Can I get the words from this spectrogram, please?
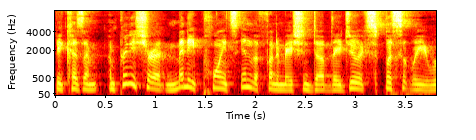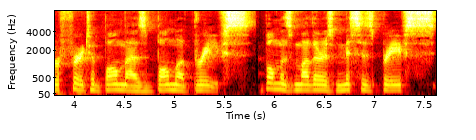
because I'm, I'm pretty sure at many points in the Funimation dub, they do explicitly refer to Bulma as Bulma Briefs. Bulma's mother is Mrs. Briefs.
